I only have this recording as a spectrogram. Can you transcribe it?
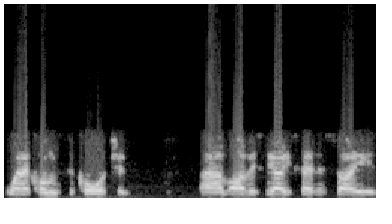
when it comes to coaching, um, obviously I set aside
